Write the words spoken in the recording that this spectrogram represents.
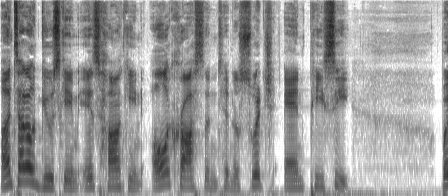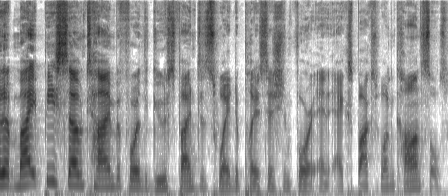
Untitled Goose Game is honking all across the Nintendo Switch and PC, but it might be some time before the Goose finds its way to PlayStation 4 and Xbox One consoles.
